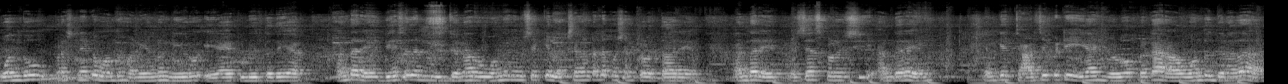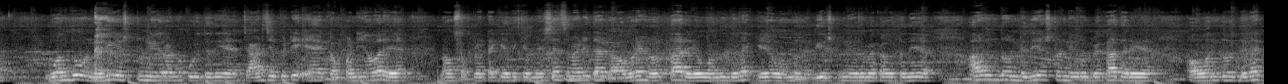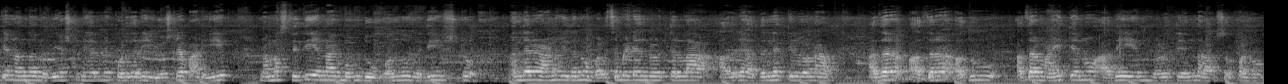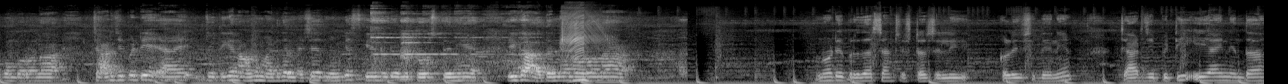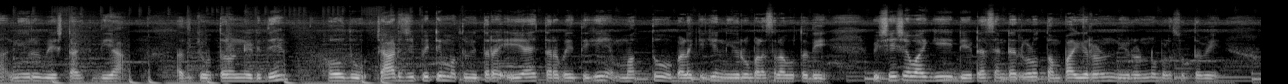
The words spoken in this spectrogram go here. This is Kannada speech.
ಒಂದು ಪ್ರಶ್ನೆಗೆ ಒಂದು ಹಣೆಯನ್ನು ನೀರು ಎ ಐ ಕುಡಿಯುತ್ತದೆ. ಅಂದರೆ ದೇಶದಲ್ಲಿ ಜನರು ಒಂದು ನಿಮಿಷಕ್ಕೆ ಲಕ್ಷ ಗಂಟಲ ಕ್ವಶನ್ ಕೇಳುತ್ತಾರೆ. ಅಂದರೆ ಮೆಸೇಜ್ ಕಳುಹಿಸಿ ಅಂದರೆ ನಿಮಗೆ ಚಾರ್ಜ್ ಜಿ ಎ ಐ ಹೇಳುವ ಪ್ರಕಾರ ಒಂದು ದಿನದ ಒಂದು ನದಿಯಷ್ಟು ನೀರನ್ನು ಕುಡಿತದೆ? ಚಾರ್ಜ್ ಜಿ ಪಿ ಟಿ ಕಂಪನಿಯವರೇ, ನಾವು ಸಪ್ರೇಟಾಗಿ ಅದಕ್ಕೆ ಮೆಸೇಜ್ ಮಾಡಿದಾಗ ಅವರೇ ಹೇಳ್ತಾರೆ, ಒಂದು ದಿನಕ್ಕೆ ಒಂದು ನದಿಯಷ್ಟು ನೀರು ಬೇಕಾಗುತ್ತದೆ? ಆ ಒಂದು ನದಿಯಷ್ಟು ನೀರು ಬೇಕಾದರೆ ಒಂದು ದಿನಕ್ಕೆ ಒಂದು ನದಿಯಷ್ಟು ನೀರನ್ನು ಕುಡಿದರೆ ಯೋಚನೆ ಮಾಡಿ. ನಮ್ಮ ಸ್ಥಿತಿ ಏನಾಗಬಹುದು? ಒಂದು ನದಿಯಷ್ಟು ಅಂದರೆ ನಾನು ಇದನ್ನು ಬಳಸಬೇಡಿ ಅಂತ ಹೇಳ್ತಿಲ್ಲ. ಆದರೆ ಅದನ್ನೇ ತಿಳಿಯೋಣ. ಅದರ ಅದರ, ಅದು, ಅದರ ಮಾಹಿತಿಯನ್ನು ಅದೇ ಏನು ಹೇಳುತ್ತೆ ಅಂತ ಸ್ವಲ್ಪ ನೋಡ್ಕೊಂಬರೋಣ ಚಾರ್ಜ್ ಜಿ ಪಿ ಟಿ ಜೊತೆಗೆ ನಾನು ಮಾಡಿದ ಮೆಸೇಜ್ ನಿಮಗೆ ಸ್ಕ್ರೀನ್ ವಿಡಿಯೋಲಿ ತೋರಿಸ್ತೀನಿ. ಈಗ ಅದನ್ನೇ ನೋಡೋಣ. ನೋಡಿ ಬ್ರದರ್ಸ್ ಆ್ಯಂಡ್ ಸಿಸ್ಟರ್ಸ್ ಇಲ್ಲಿ ಕಳುಹಿಸಿದ್ದೇನೆ. ಚಾರ್ಜ್ ಜಿ ಪಿ ಟಿ ಎ ಐನಿಂದ ನೀರು ವೇಸ್ಟ್ ಆಗ್ತಿದೆಯಾ? ಅದಕ್ಕೆ ಉತ್ತರವನ್ನು ನೀಡಿದೆ. ಹೌದು ಚಾಟ್ ಜಿ ಪಿ ಟಿ ಮತ್ತು ಇತರ ಎ ಐ ತರಬೇತಿಗೆ ಮತ್ತು ಬಳಕೆಗೆ ನೀರು ಬಳಸಲಾಗುತ್ತದೆ. ವಿಶೇಷವಾಗಿ ಡೇಟಾ ಸೆಂಟರ್ಗಳು ತಂಪಾಗಿರಲು ನೀರನ್ನು ಬಳಸುತ್ತವೆ.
